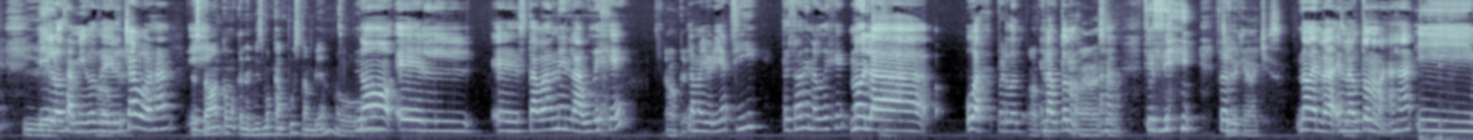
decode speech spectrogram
y los amigos ah, del chavo, ajá. Y- ¿Estaban como que en el mismo campus también? O... No, el, eh, estaban en la UDG, Ah, la mayoría. Sí, estaban en la UDG. No, en la UAG, perdón, en la autónoma. Ah, sí. ajá. Sí, sí, sí. Sorry. "Ah, chis". No, en la, en la autónoma, ajá. Y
